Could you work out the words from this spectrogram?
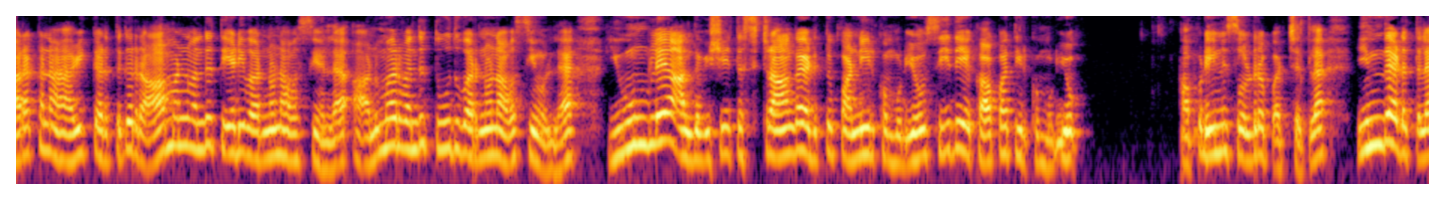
அரக்கனை அழிக்கிறதுக்கு ராமன் வந்து தேடி வரணும்னு அவசியம் இல்லை அனுமர் வந்து தூது வரணும்னு அவசியம் இல்லை இவங்களே அந்த விஷயத்தை ஸ்ட்ராங்காக எடுத்து பண்ணியிருக்க முடியும் சீதையை காப்பாற்றிருக்க முடியும். அப்படின்னு சொல்கிற பட்சத்தில் இந்த இடத்துல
